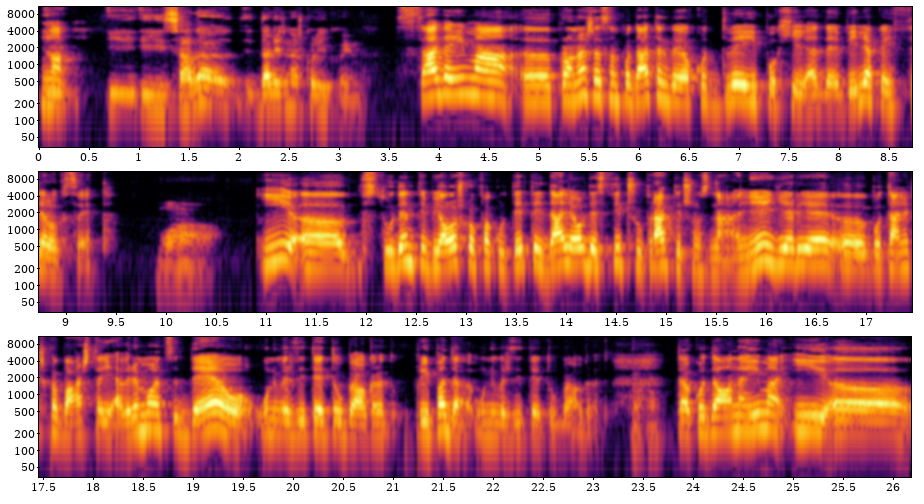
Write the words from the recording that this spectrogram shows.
No. I, i, I sada, da li znaš koliko ima? Sada ima, pronašla sam podatak da je oko 2500 biljaka iz celog sveta. Wow i uh, studenti biološkog fakulteta i dalje ovde stiču praktično znanje, jer je uh, botanička bašta Jevremovac deo univerziteta u Beogradu, pripada univerzitetu u Beogradu. Aha. Tako da ona ima i uh,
